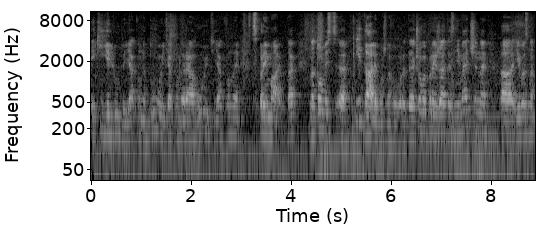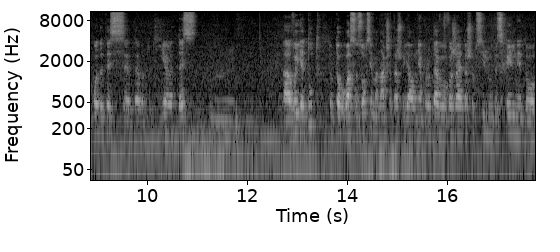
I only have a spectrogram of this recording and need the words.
які є люди, як вони думають, як вони реагують, як вони сприймають. Так натомість е, і далі можна говорити. Якщо ви приїжджаєте з Німеччини і ви знаходитесь, де ви тут є, десь. Ви є тут, тобто у вас зовсім інакше теж уявлення про те, ви вважаєте, що всі люди схильні до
